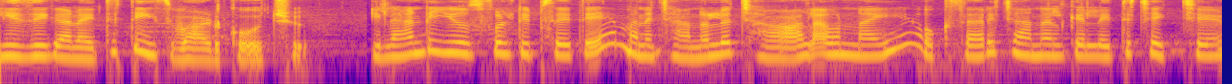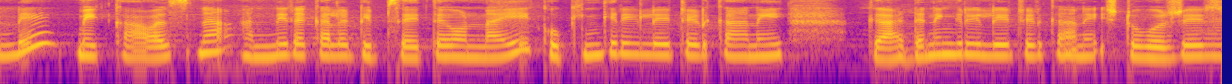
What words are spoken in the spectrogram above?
ఈజీగానైతే తీసి వాడుకోవచ్చు. ఇలాంటి యూస్ఫుల్ టిప్స్ అయితే మన ఛానల్లో చాలా ఉన్నాయి. ఒకసారి ఛానల్కి వెళ్ళి అయితే చెక్ చేయండి. మీకు కావాల్సిన అన్ని రకాల టిప్స్ అయితే ఉన్నాయి. కుకింగ్కి రిలేటెడ్ కానీ గార్డెనింగ్ రిలేటెడ్ కానీ స్టోరేజ్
